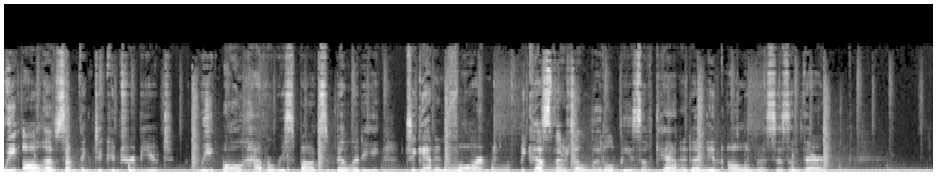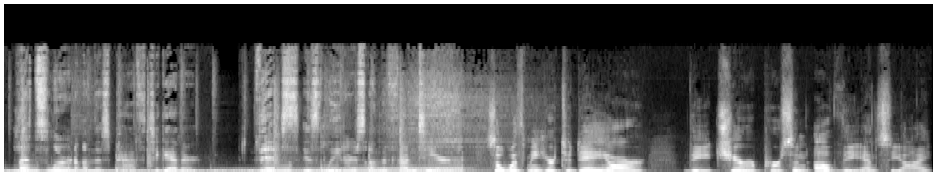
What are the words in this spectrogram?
We all have something to contribute. We all have a responsibility to get informed because there's a little piece of Canada in all of us, isn't there? Let's learn on this path together. This is Leaders on the Frontier. So, with me here today are the chairperson of the NCI,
